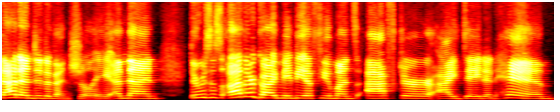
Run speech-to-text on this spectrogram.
That ended eventually. And then there was this other guy, maybe a few months after I dated him.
